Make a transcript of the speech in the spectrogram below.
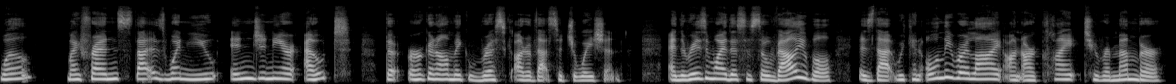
Well, my friends, that is when you engineer out the ergonomic risk out of that situation. And the reason why this is so valuable is that we can only rely on our client to remember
